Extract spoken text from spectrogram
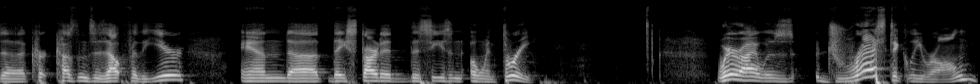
uh, Kirk Cousins is out for the year and uh, they started the season 0 3. Where I was drastically wrong,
